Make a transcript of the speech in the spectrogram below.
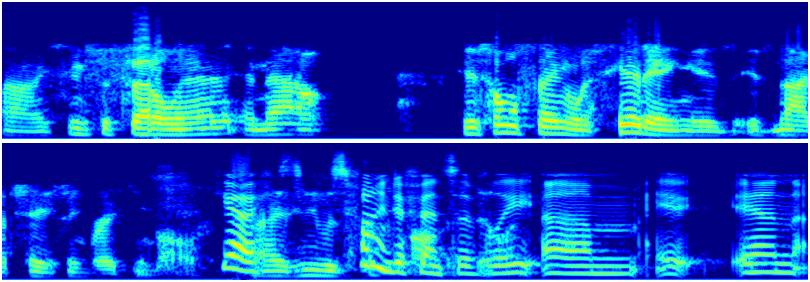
Uh, he seems to settle in, and now his whole thing with hitting is is not chasing breaking balls. Yeah, right? he was fine defensively. Um, it, and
